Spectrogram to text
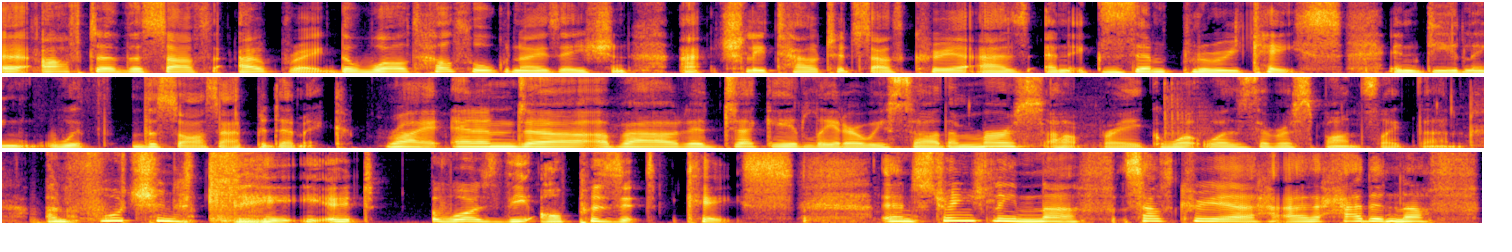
uh, after the SARS outbreak, the World Health Organization actually touted South Korea as an exemplary case in dealing with the SARS epidemic. Right. And uh, about a decade later, we saw the MERS outbreak. What was the response like then? Unfortunately, it was the opposite case. And strangely enough, South Korea had, had enough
